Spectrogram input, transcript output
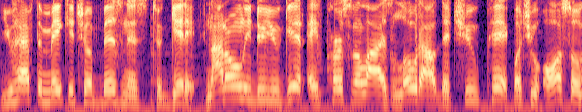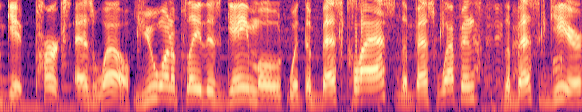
you have to make it your business to get it. Not only do you get a personalized loadout that you pick, but you also get perks as well. You want to play this game mode with the best class, the best weapons, the best gear,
